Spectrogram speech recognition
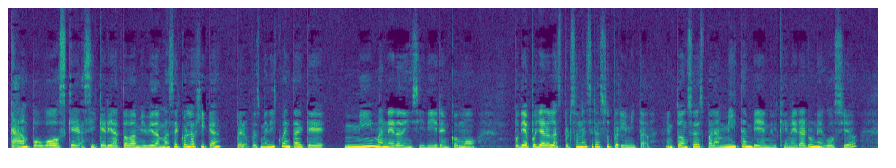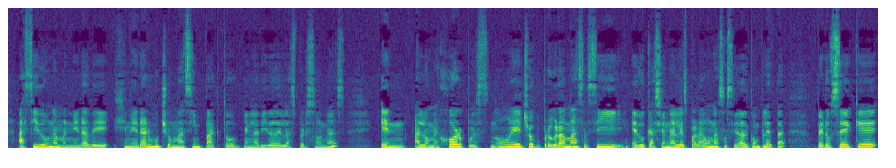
campo, bosque, así quería toda mi vida más ecológica, pero pues me di cuenta que mi manera de incidir en cómo podía apoyar a las personas era súper limitada. Entonces, para mí también el generar un negocio ha sido una manera de generar mucho más impacto en la vida de las personas en a lo mejor pues no he hecho programas así educacionales para una sociedad completa, pero sé que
